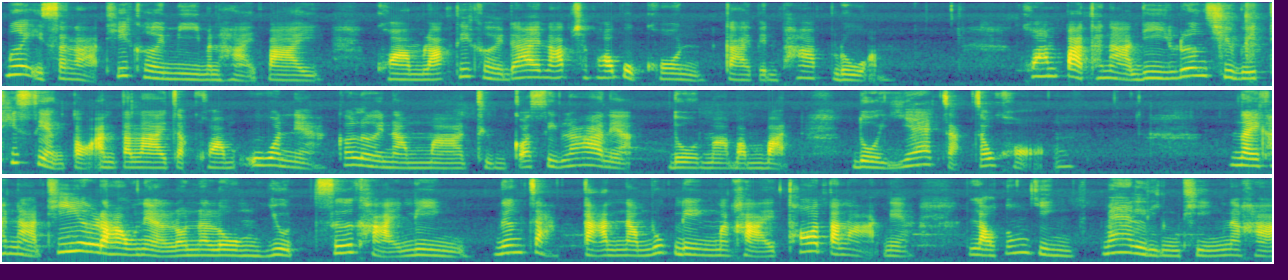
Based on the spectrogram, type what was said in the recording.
เมื่ออิสระที่เคยมีมันหายไป ความรักที่เคยได้รับเฉพาะบุคคลกลายเป็นภาพรวม ความปรารถนาดีเรื่องชีวิตที่เสี่ยงต่ออันตรายจากความอ้วนเนี่ย ก็เลยนำมาถึงก็ซิล่าเนี่ยโดนมาบำบัด โดยแยกจากเจ้าของ ในขณะที่เราเนี่ยรณรงค์หยุดซื้อขายลิง เนื่องจากการนำลูกลิงมาขายทอดตลาดเนี่ย เราต้องยิงแม่ลิงทิ้งนะคะ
